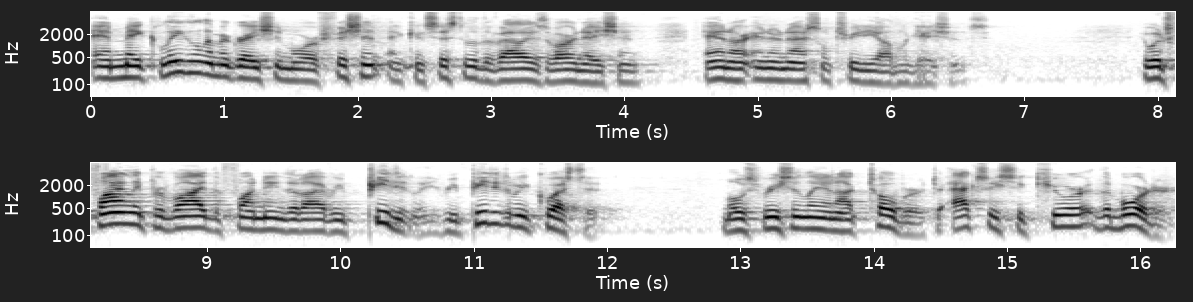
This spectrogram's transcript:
and make legal immigration more efficient and consistent with the values of our nation and our international treaty obligations. It would finally provide the funding that I have repeatedly, repeatedly requested, most recently in October, to actually secure the border.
